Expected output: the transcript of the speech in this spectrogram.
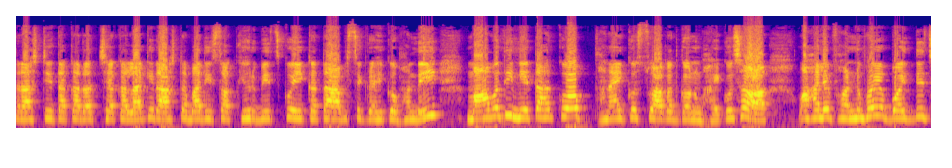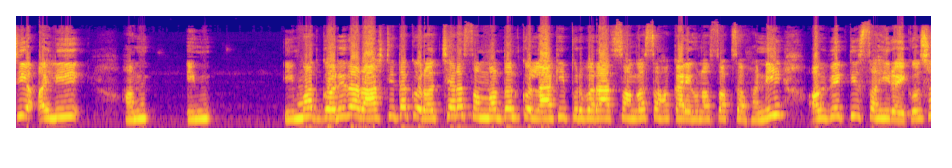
राष्ट्रियताका रक्षाका लागि राष्ट्रवादी शक्तिहरू बीचको एकता आवश्यक रहेको भन्दै माओवादी नेताहरूको भनाइको स्वागत गर्नु भएको छ। उहाँले भन्नुभयो वैद्यजी अहिले हिम्मत गरेर राष्ट्रियताको रक्षा र सम्वर्धनको लागि पूर्वराजसँग सहकारी हुन सक्छ भन्ने अभिव्यक्ति सही रहेको छ।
